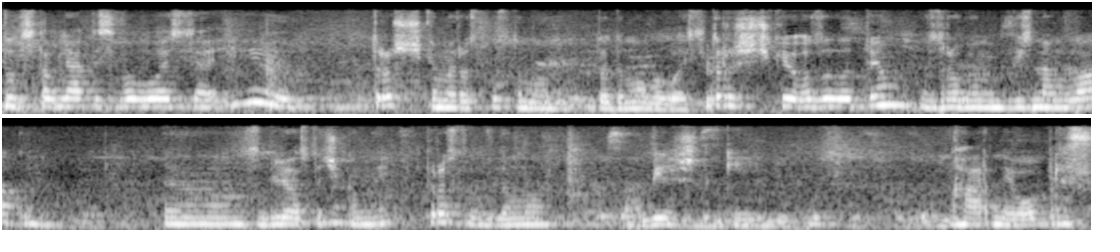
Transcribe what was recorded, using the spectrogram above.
тут вставлятись волосся і трошечки ми розпустимо, додамо волосся. Трошечки озолотим, зробимо, візьмемо лаку з бльосточками і просто додамо більш такий гарний образ.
